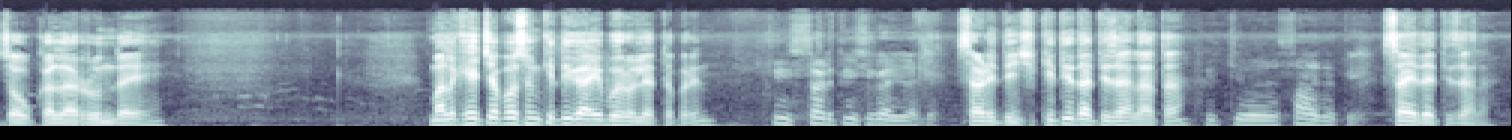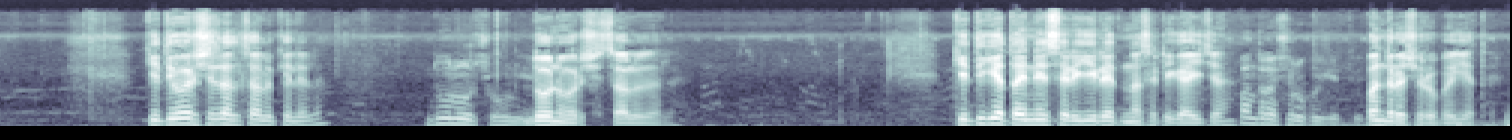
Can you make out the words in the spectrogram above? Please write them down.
चौकाला रुंद आहे. मला ह्याच्यापासून किती गायी भरवल्या आतापर्यंत? तीनशे साडेतीनशे गाई झाल्या. साडेतीनशे. किती दाती झाला आता? तिथे सहा जाते साई दाती झाला. किती वर्ष झालं चालू केलेलं? दोन वर्ष होऊन गेली. दोन वर्ष चालू झालं. किती घेताय नैसर्गिक रेतनासाठी गाईच्या? पंधराशे रुपये घेते पंधराशे रुपये घेत आहे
